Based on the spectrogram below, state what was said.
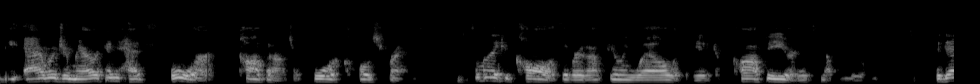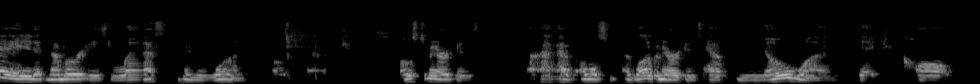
the average American had four confidants or four close friends. Someone they could call if they were not feeling well, if they needed a cup of coffee or needed some movement. Today, that number is less than one. Most Americans have almost a lot of Americans have no one they can call.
